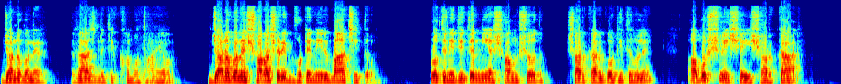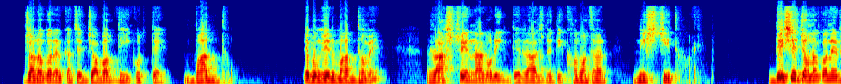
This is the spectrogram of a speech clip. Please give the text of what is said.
জনগণের রাজনৈতিক ক্ষমতায়ন জনগণের সরাসরি ভোটে নির্বাচিত প্রতিনিধিত্ব নিয়ে সংসদ, সরকার গঠিত হলে অবশ্যই সেই সরকার জনগণের কাছে জবাবদিহি করতে বাধ্য এবং এর মাধ্যমে রাষ্ট্রের নাগরিকদের রাজনৈতিক ক্ষমতায়ন নিশ্চিত হয়। দেশে জনগণের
